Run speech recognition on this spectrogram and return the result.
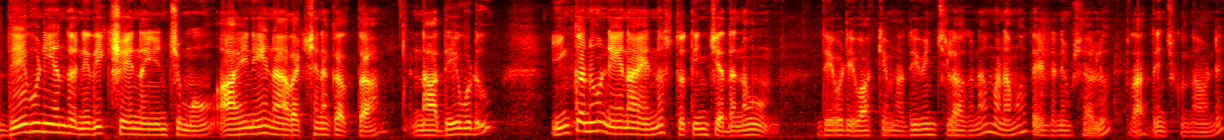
దేవుని యందు నిరీక్షణ ఉంచుము ఆయనే నా రక్షణకర్త నా దేవుడు. ఇంకను నేను ఆయన్ను స్తుతించెదను. దేవుడి వాక్యంను దీవించలాగున మనము రెండు నిమిషాలు ప్రార్థించుకుందామండి.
